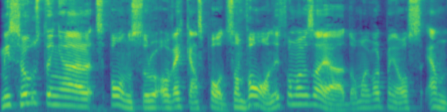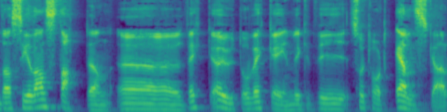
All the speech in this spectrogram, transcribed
Miss Hosting är sponsor av veckans podd, som vanligt får man väl säga. De har varit med oss ända sedan starten, eh, vecka ut och vecka in, vilket vi såklart älskar.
